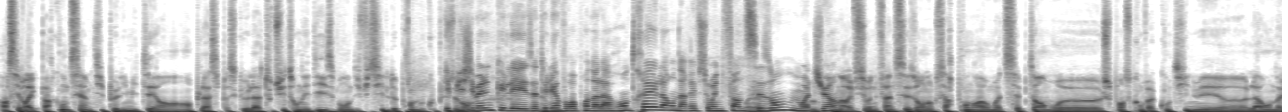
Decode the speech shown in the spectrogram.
Alors c'est vrai que par contre c'est un petit peu limité en, en place parce que là tout de suite on est 10, bon difficile de prendre beaucoup plus Et de puis monde. j'imagine que les ateliers vont reprendre à la rentrée. Là, on arrive sur une fin de Voilà. saison, mois de On juin. arrive sur une fin de saison, donc ça reprendra au mois de septembre. Euh, je pense qu'on va continuer. euh, là, on a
